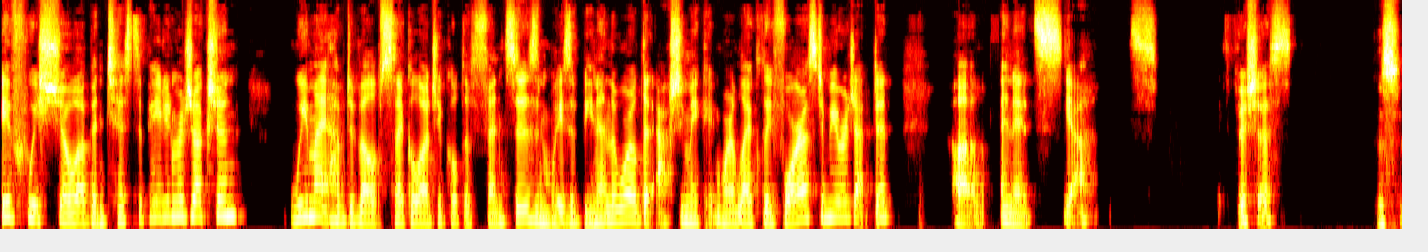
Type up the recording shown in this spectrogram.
if we show up anticipating rejection, we might have developed psychological defenses and ways of being in the world that actually make it more likely for us to be rejected. Um, and it's yeah, it's, it's vicious. This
